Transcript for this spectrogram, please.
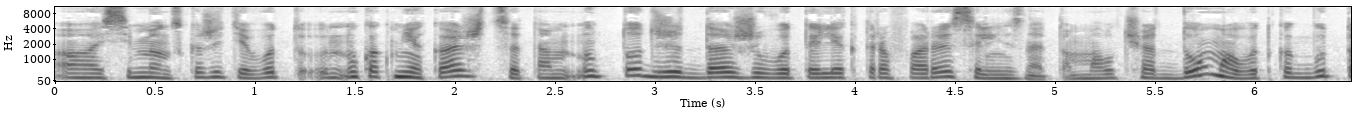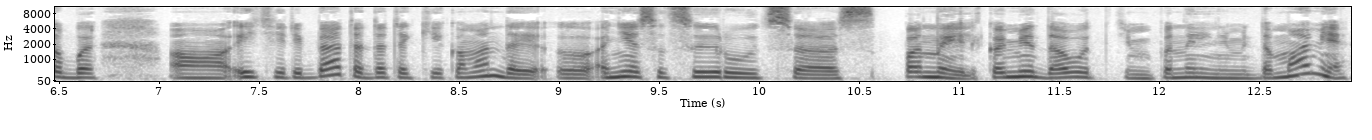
А, Семен, скажите, вот, ну, как мне кажется, там, ну, тот же даже вот электрофорез или, не знаю, там, молчат дома, вот как будто бы э, эти ребята, да, такие команды, э, они ассоциируются с панельками, да, вот этими панельными домами,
